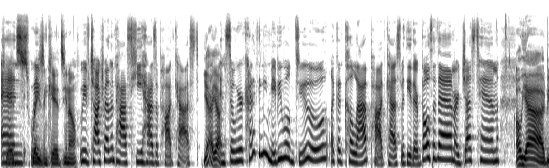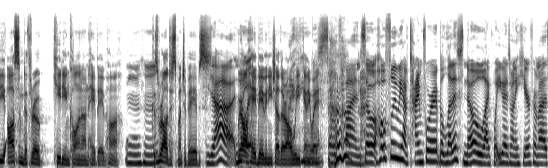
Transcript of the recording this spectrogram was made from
kids raising kids. You know. We've talked about in the past, he has a podcast. Yeah, yeah. And so we were kind of thinking maybe we'll do like a collab podcast with either both of them or just him. oh yeah, it'd be awesome to throw Katie and Colin on Hey Babe, huh? Because we're all just a bunch of babes. Mm-hmm. Yeah. We're no, all Hey Babing each other all week It'll be anyway. so fun. So hopefully we have time for it, but let us know like what you guys want to hear from us.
